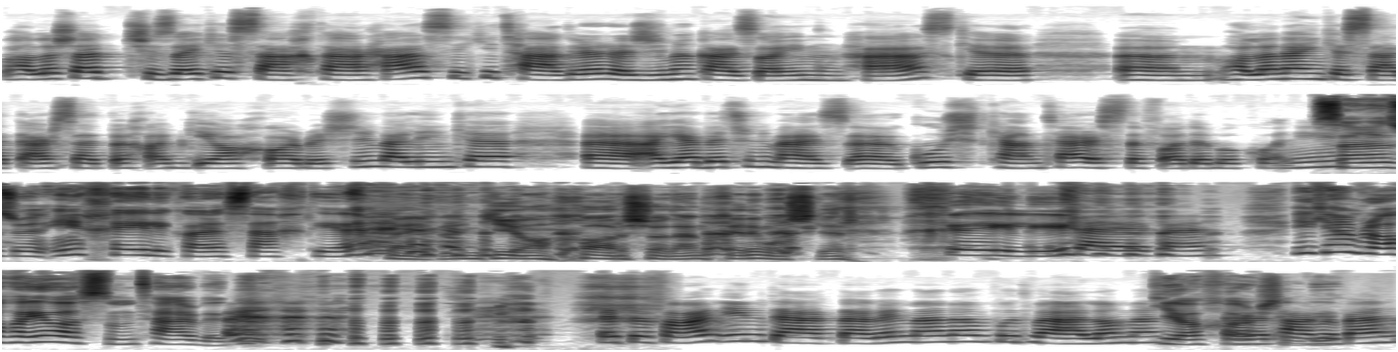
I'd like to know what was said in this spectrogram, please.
حالا شاید چیزایی که سختتر هست یکی تغییر رژیم غذاییمون هست که حالا نه اینکه صد درصد بخوایم گیاهخوار بشیم ولی اینکه اگر بتونیم از گوشت کمتر استفاده بکنیم. ساناز جون این خیلی کار سختیه. گیاه خار شدن خیلی مشکل. خیلی. دقیقا. یکم راه های آسون تر بگو. اتفاقا این دقدقه منم بود و الان من تقریبا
